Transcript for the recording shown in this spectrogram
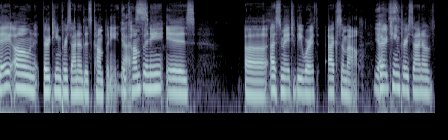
they own 13% of this company Yes. the company is uh, estimated to be worth x amount Yes. thirteen percent of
